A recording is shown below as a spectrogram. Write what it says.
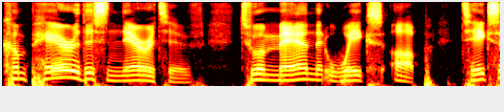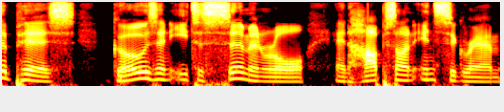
Compare this narrative to a man that wakes up takes a piss, goes and eats a cinnamon roll, and hops on Instagram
